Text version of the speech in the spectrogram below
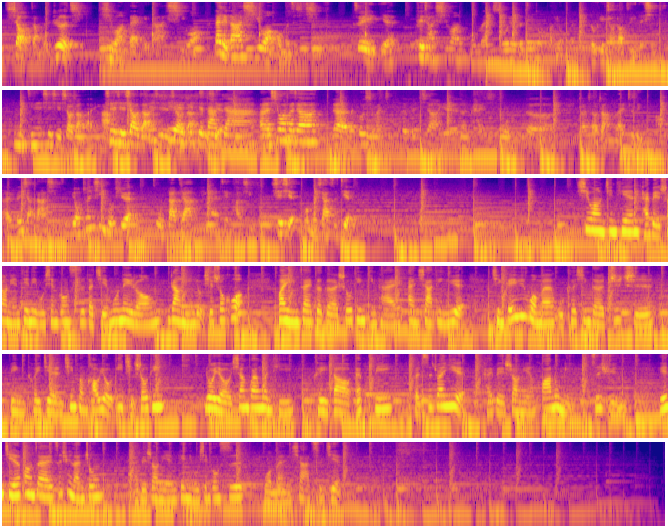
校长的热情，希望带给大家希望，带给大家希望，我们自己幸福。所以也非常希望我们所有的听众朋友们都可以找到自己的幸福。嗯，今天谢谢校长来，谢谢校长，谢谢校长，谢谢大家。呃，希望大家呃能够喜欢今天的分享，也很开心我们的张校长来这里啊，来分享大家幸福永春幸福学，祝大家平安健康幸福。谢谢，我们下次见。希望今天台北少年电力无限公司的节目内容让您有些收获。欢迎在各个收听平台按下订阅，请给予我们五颗星的支持，并推荐亲朋好友一起收听。若有相关问题，可以到 FB 粉丝专业台北少年花露米咨询，链接放在资讯栏中。台北少年电力无限公司，我们下次见。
